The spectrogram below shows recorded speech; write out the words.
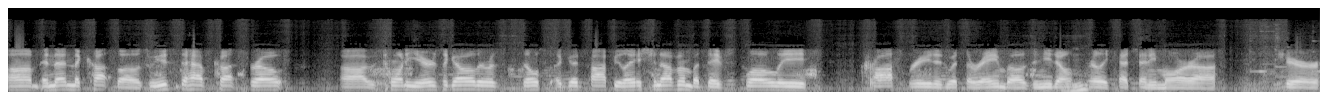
Um, and then the cut bows. We used to have cutthroat. Uh, 20 years ago, there was still a good population of them, but they've slowly crossbreeded with the rainbows, and you don't really catch any more uh, pure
